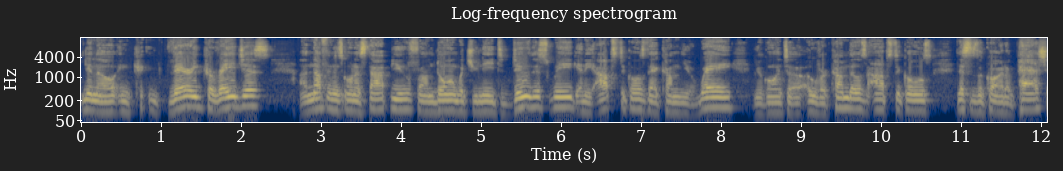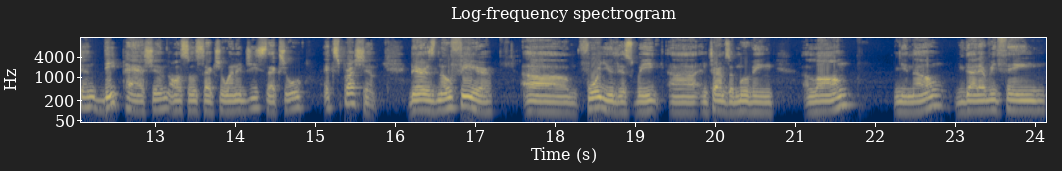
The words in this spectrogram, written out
you know, very courageous, uh, nothing is going to stop you from doing what you need to do this week. Any obstacles that come your way, you're going to overcome those obstacles. This is a card of passion, deep passion, also sexual energy, sexual expression. There is no fear um, for you this week uh, in terms of moving along. You know, you got everything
